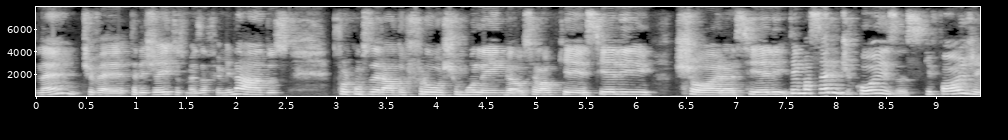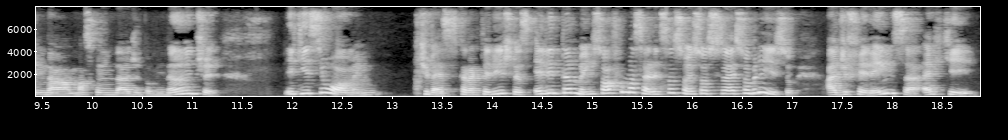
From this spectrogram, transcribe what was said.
né, tiver trejeitos mais afeminados, for considerado frouxo, molenga ou sei lá o que, se ele chora, se ele. Tem uma série de coisas que fogem da masculinidade dominante e que se o homem tivesse essas características, ele também sofre uma série de sanções sociais sobre isso. A diferença é que.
